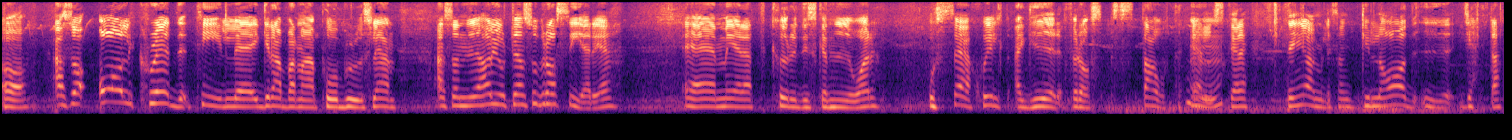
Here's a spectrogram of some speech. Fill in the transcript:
ja. Alltså all cred till eh, grabbarna på Bruceland. Alltså ni har gjort en så bra serie eh, med ert kurdiska nyår. Och särskilt Agir för oss stout-älskare. Den gör mig liksom glad i hjärtat.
